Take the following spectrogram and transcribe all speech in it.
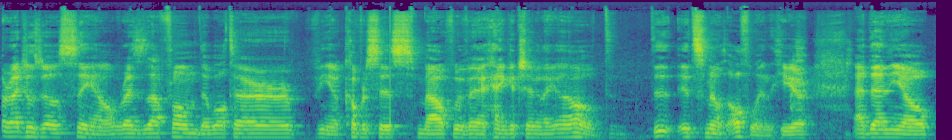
Rigel just you know rises up from the water, you know, covers his mouth with a handkerchief, and like oh, th- th- it smells awful in here, and then you know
